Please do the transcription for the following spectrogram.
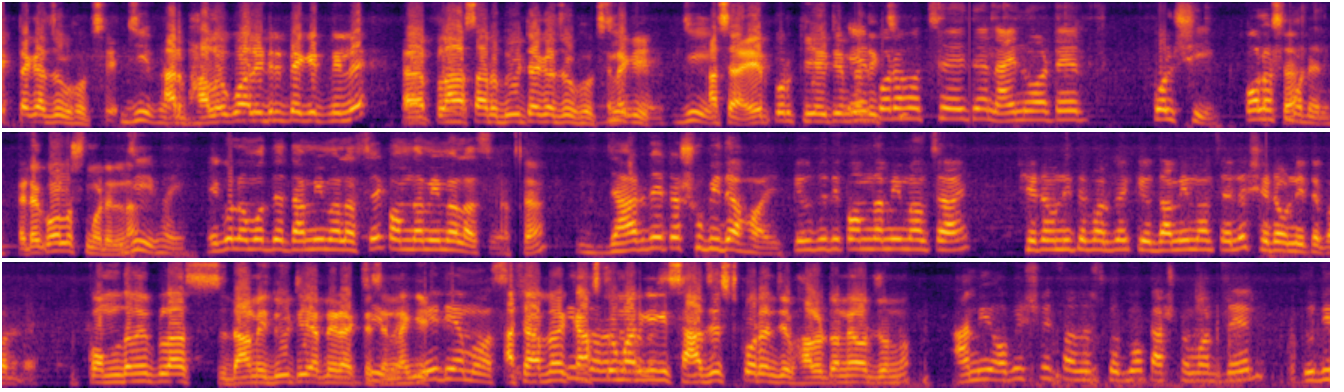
এক টাকা যোগ হচ্ছে। আর ভালো কোয়ালিটির প্যাকেট নিলে প্লাস আরও দুই টাকা যোগ হচ্ছে নাকি? আচ্ছা এরপর কি আইটেমটা এরপরে হচ্ছে যে নাইন ওয়াটের কলসি কলস আচ্ছা। মডেল এটা কলস মডেল জি ভাই এগুলোর মধ্যে দামি মাল আছে কম দামি মাল আছে। আচ্ছা। যার যেটা সুবিধা হয় কেউ যদি কম দামি মাল চায় সেটাও নিতে পারবে কেউ দামি মাল চাইলে সেটাও নিতে পারবে। কম দামি প্লাস দামি দুইটি আপনি রাখতেছেন নাকি? মিডিয়ামও আছে। আচ্ছা আপনার কাস্টমারকে কি সাজেস্ট করেন যে ভালোটা নেওয়ার জন্য? আমি অবশ্যই সাজেস্ট করব কাস্টমারদের যদি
